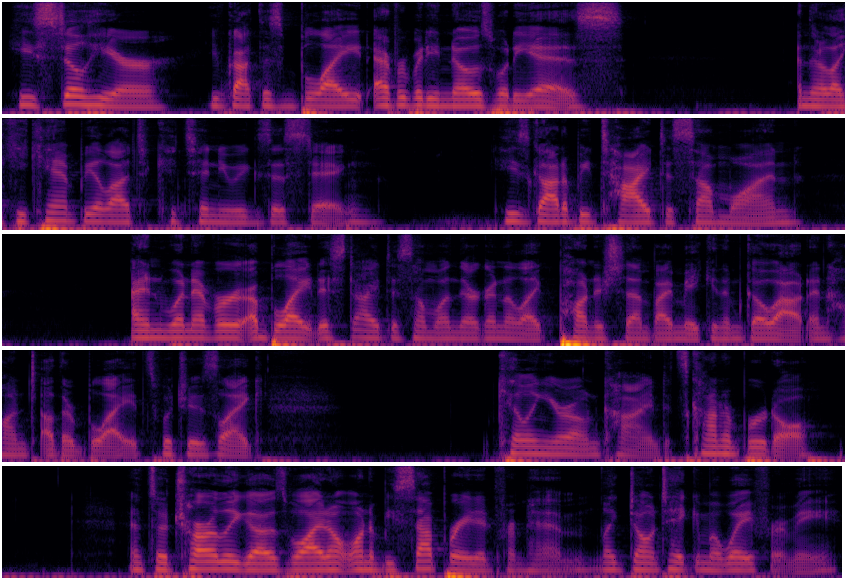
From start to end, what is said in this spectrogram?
he's still here you've got this blight everybody knows what he is and they're like he can't be allowed to continue existing. He's got to be tied to someone. And whenever a blight is tied to someone they're going to like punish them by making them go out and hunt other blights which is like killing your own kind. It's kind of brutal. And so charlie goes well i don't want to be separated from him. Like don't take him away from me.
